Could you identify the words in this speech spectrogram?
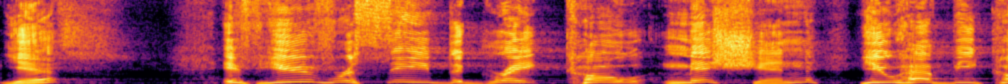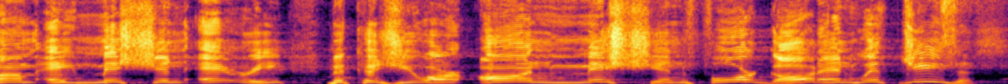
Yes. If you've received the Great Commission, you have become a missionary because you are on mission for God and with Jesus.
